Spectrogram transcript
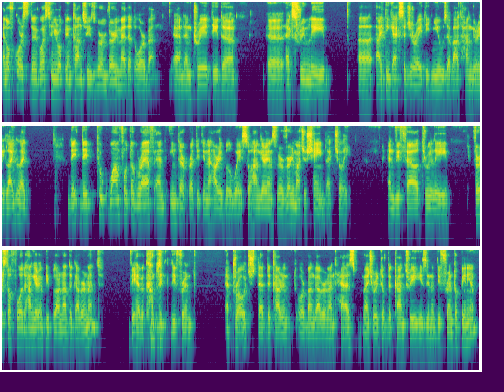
and of course the western european countries were very mad at orban and, and created uh, uh, extremely, uh, I think, exaggerated news about Hungary. Like like they, they took one photograph and interpreted it in a horrible way. So Hungarians were very much ashamed, actually. And we felt really, first of all, the Hungarian people are not the government. They have a completely different approach that the current Orban government has. Majority of the country is in a different opinion,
